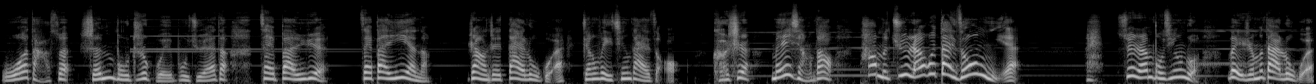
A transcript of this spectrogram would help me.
我打算神不知鬼不觉的在半月在半夜呢，让这带路鬼将卫青带走。可是没想到，他们居然会带走你！哎，虽然不清楚为什么带路鬼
